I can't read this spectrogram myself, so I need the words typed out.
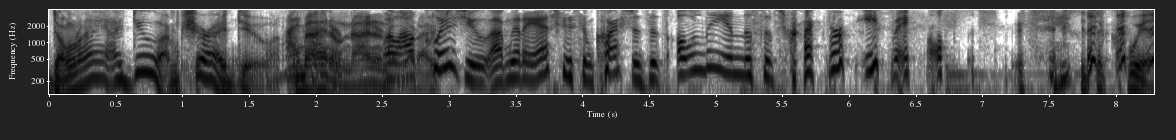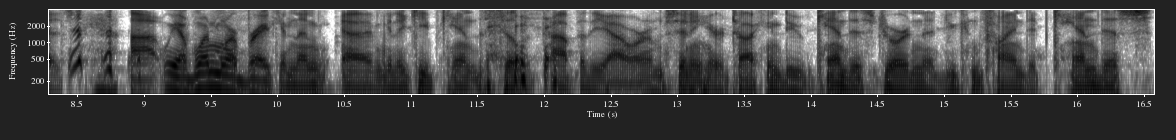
Don't I? I do. I'm sure I do. I, mean, I don't. I don't well. I'll what I- quiz you. I'm going to ask you some questions. It's only in the subscriber email. it's a quiz. Uh, we have one more break, and then uh, I'm going to keep Candace till the top of the hour. I'm sitting here talking to Candace Jordan, that you can find at Candace.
